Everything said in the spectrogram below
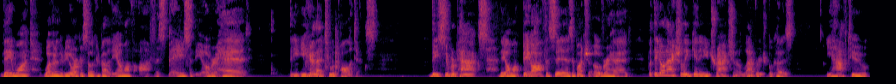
they want, whether in New York or Silicon Valley, they all want the office space and the overhead. And you, you hear that too with politics. These super PACs, they all want big offices, a bunch of overhead, but they don't actually get any traction or leverage because you have to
